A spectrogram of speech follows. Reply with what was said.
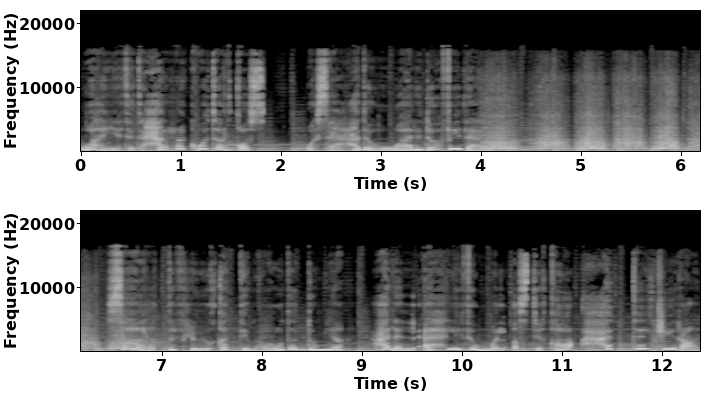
وهي تتحرك وترقص وساعده والده في ذلك. صار الطفل يقدم عروض الدمية على الأهل ثم الأصدقاء حتى الجيران.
